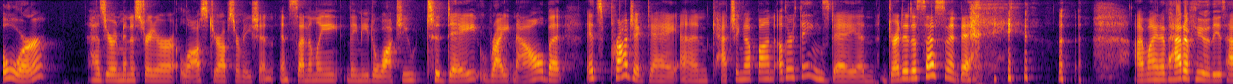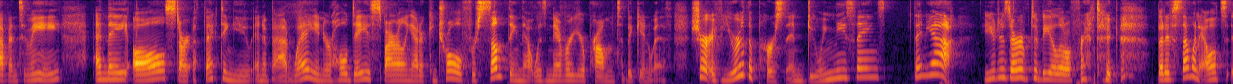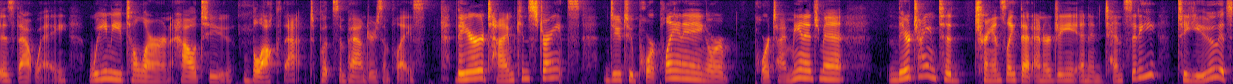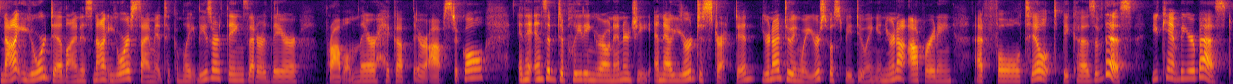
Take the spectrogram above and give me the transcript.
Or has your administrator lost your observation and suddenly they need to watch you today, right now? But it's project day and catching up on other things day and dreaded assessment day. I might have had a few of these happen to me, and they all start affecting you in a bad way, and your whole day is spiraling out of control for something that was never your problem to begin with. Sure, if you're the person doing these things, then yeah, you deserve to be a little frantic. But if someone else is that way, we need to learn how to block that, to put some boundaries in place. Their time constraints due to poor planning or poor time management, they're trying to translate that energy and intensity to you. It's not your deadline, it's not your assignment to complete. These are things that are their problem, their hiccup, their obstacle, and it ends up depleting your own energy. And now you're distracted. You're not doing what you're supposed to be doing, and you're not operating at full tilt because of this. You can't be your best.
